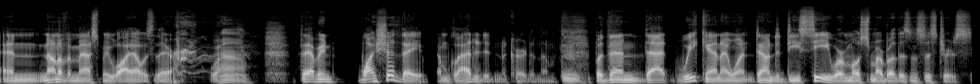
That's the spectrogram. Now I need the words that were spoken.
And none of them asked me why I was there. Wow. They, I mean, why should they? I'm glad it didn't occur to them. Mm. But then that weekend, I went down to D.C., where most of my brothers and sisters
